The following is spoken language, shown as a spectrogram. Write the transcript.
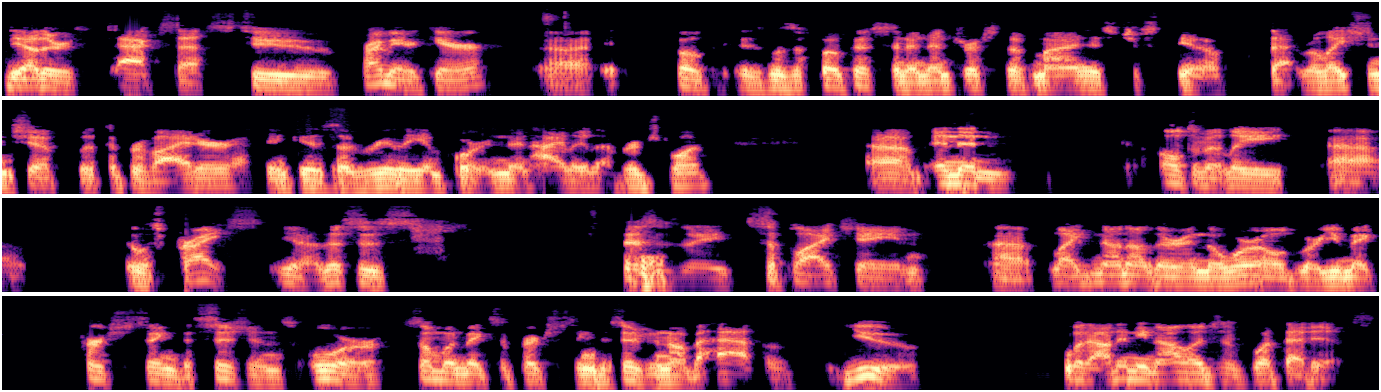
the other access to primary care uh, was a focus and an interest of mine is just you know that relationship with the provider i think is a really important and highly leveraged one um, and then ultimately uh, it was price you know this is this is a supply chain uh, like none other in the world where you make purchasing decisions or someone makes a purchasing decision on behalf of you without any knowledge of what that is,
